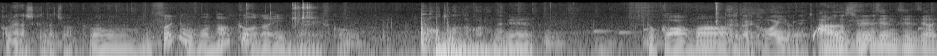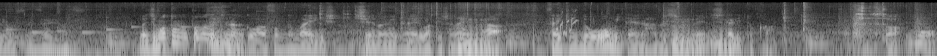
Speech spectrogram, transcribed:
亀梨君たちは、あうんそういうのもまあなくはないんじゃないですか。まあ、大人だからね。ね。とかまあ。誰々可愛いよねとかね。全然全然あります全然あります、まあ、地元の友達なんかはそんな毎週のように会えるわけじゃないから、最近どう？みたいな話をね、うん。したりとかさあも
